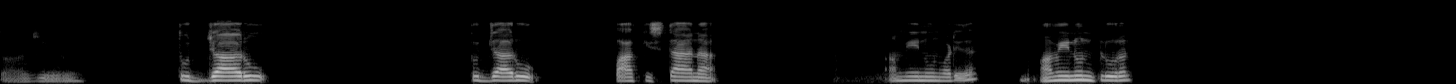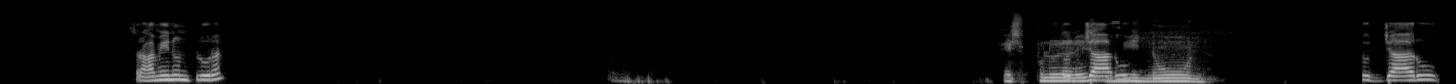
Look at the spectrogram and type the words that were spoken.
ताजिरु तुजारु Tujjaru. Pakistana. Aminun, what is that? Aminun plural. Sir, Aminun plural. Its plural is Tujjaru. Aminun. Tujjaru.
